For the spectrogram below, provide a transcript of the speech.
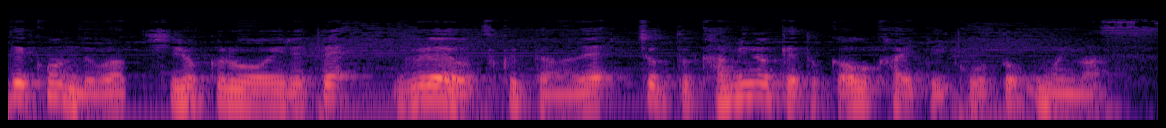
で今度は白黒を入れてグレーを作ったのでちょっと髪の毛とかを描いていこうと思います。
